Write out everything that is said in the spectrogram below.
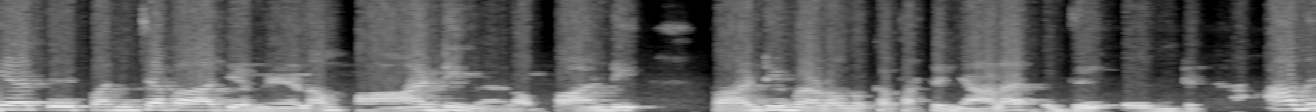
മേളം പഞ്ചവാദ്യമേളം പാണ്ടിമേളം പാണ്ടി പാണ്ടിമേളം എന്നൊക്കെ പറഞ്ഞിട്ട് ഞാളെ ഇത് ഉണ്ട്. അത്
